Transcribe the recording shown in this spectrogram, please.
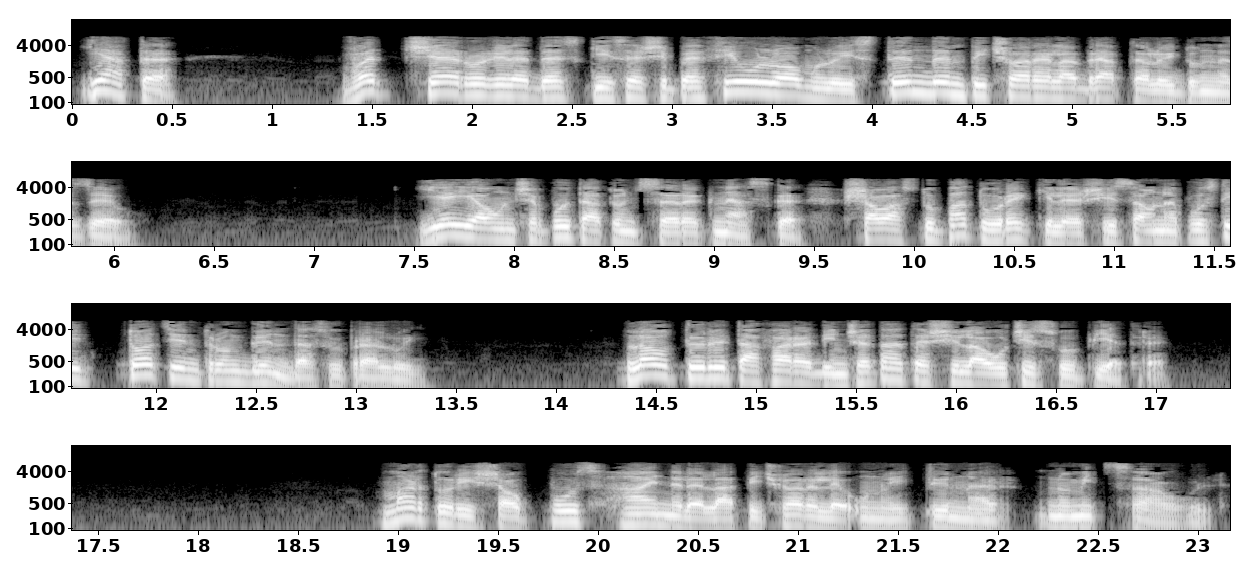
Iată, văd cerurile deschise și pe Fiul omului stând în picioare la dreapta lui Dumnezeu. Ei au început atunci să răcnească, și-au astupat urechile și s-au năpustit toți într-un gând asupra lui. L-au târât afară din cetate și l-au ucis cu pietre. Marturii și-au pus hainele la picioarele unui tânăr numit Saul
